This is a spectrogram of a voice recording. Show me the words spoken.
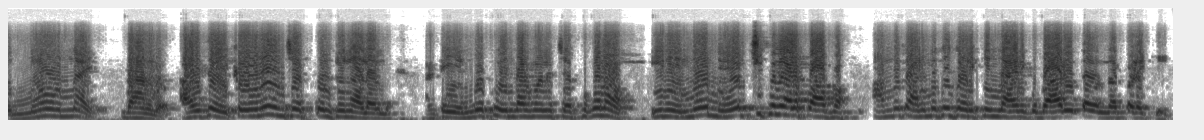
ఎన్నో ఉన్నాయి దానిలో. అయితే ఇక్కడ నేను చెప్పుకుంటున్నాడు. అంటే ఎందుకు ఇందాక మనం చెప్పుకున్నాం? ఈయన ఎన్నో నేర్చుకున్నాడు పాపం. అందుకు అనుమతి దొరికింది ఆయనకి భార్యతో ఉన్నప్పటికీ.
